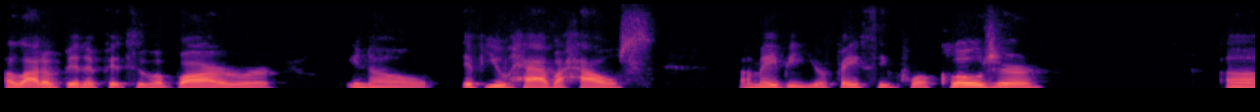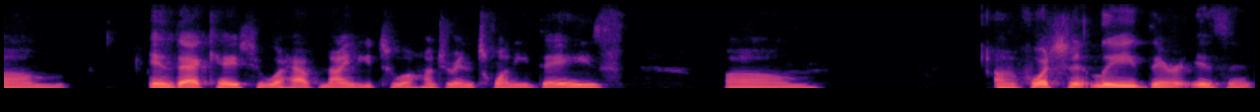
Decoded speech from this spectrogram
a lot of benefits of a borrower. You know, if you have a house, uh, maybe you're facing foreclosure. Um, in that case, you will have 90 to 120 days. Um, unfortunately, there isn't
